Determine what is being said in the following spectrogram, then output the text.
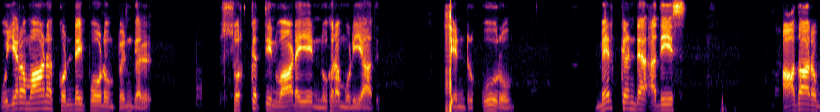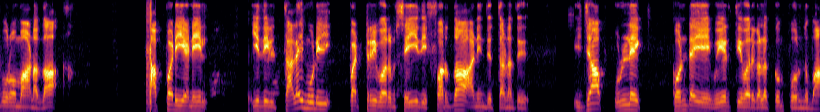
உயரமான கொண்டை போடும் பெண்கள் சொர்க்கத்தின் வாடையை நுகர முடியாது என்று கூறும். மேற்கண்ட அதீஸ் ஆதாரபூர்வமானதா? அப்படியெனில் இதில் தலைமுடி பற்றி வரும் செய்தி ஃபர்தா அணிந்து தனது இஜாப் உள்ளே கொண்டையை உயர்த்தியவர்களுக்கும் பொருந்துமா?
